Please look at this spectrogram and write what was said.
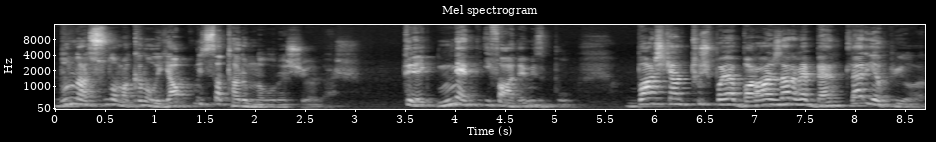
bunlar sulama kanalı yapmışsa tarımla uğraşıyorlar. Direkt net ifademiz bu. Başkent Tuşba'ya barajlar ve bentler yapıyorlar.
